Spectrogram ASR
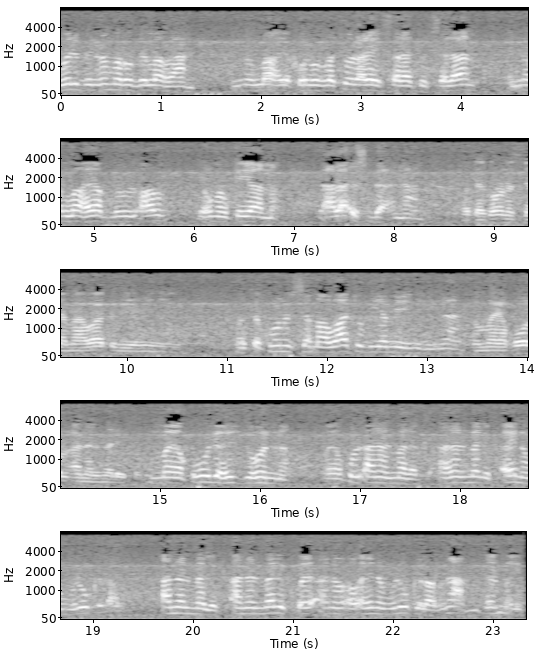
يقول ابن عمر رضي الله عنه إن الله يقول الرسول عليه الصلاة والسلام إن الله يقبض الأرض يوم القيامة على إصبع نعم. وتكون السماوات بيمينه. وتكون السماوات بيمينه نعم. ثم يقول أنا الملك. ثم يقول يهزهن ويقول أنا الملك أنا الملك أين ملوك الأرض؟ أنا الملك أنا الملك وأنا اين ملوك الأرض؟ نعم أنت الملك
